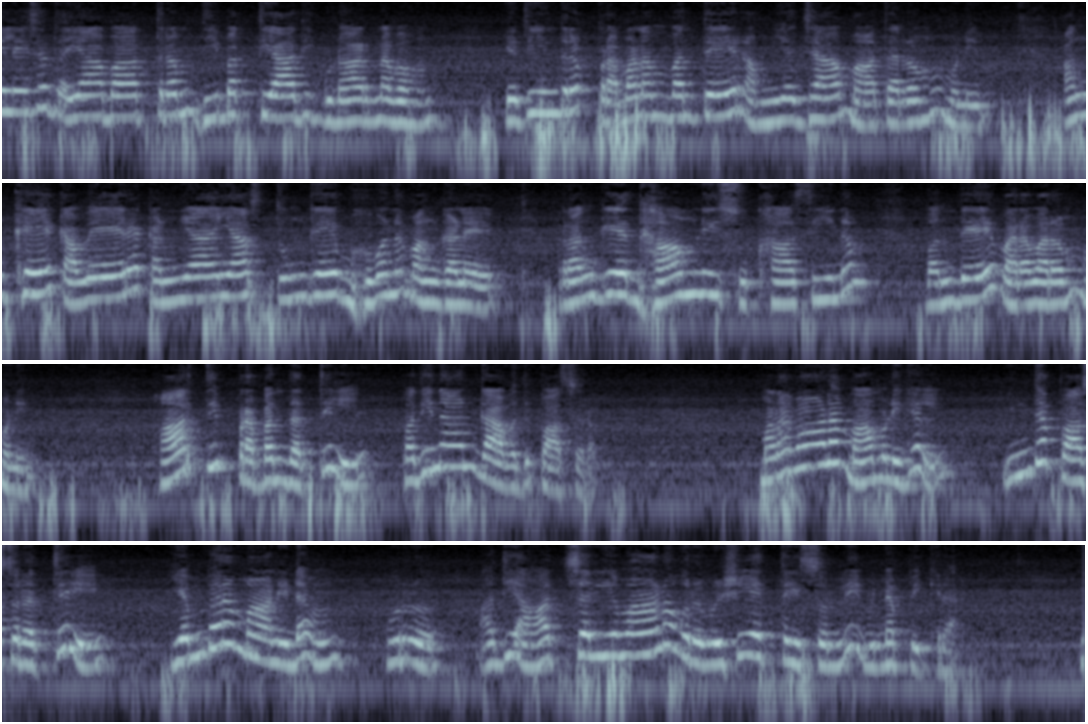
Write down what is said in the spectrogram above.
லீலாசைலேச தயாபாத்திரம் தீபக்தியாதி குணார்ணவம் யதீந்திர பிரபணம் வந்தே ரம்யஜா மாதரம் முனிம் அங்கே கவேர கன்யாயா ஸ்துங்கே புவன மங்களே. ரங்கே தாம்னி சுகாசீனம் வந்தே வரவரம் முனி. ஆர்த்தி பிரபந்தத்தில் பதினான்காவது பாசுரம். மணவாள மாமுனிகள் இந்த பாசுரத்தில் எம்பெருமானிடம் ஒரு அதி ஆச்சரியமான ஒரு விஷயத்தை சொல்லி விண்ணப்பிக்கிறார்.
